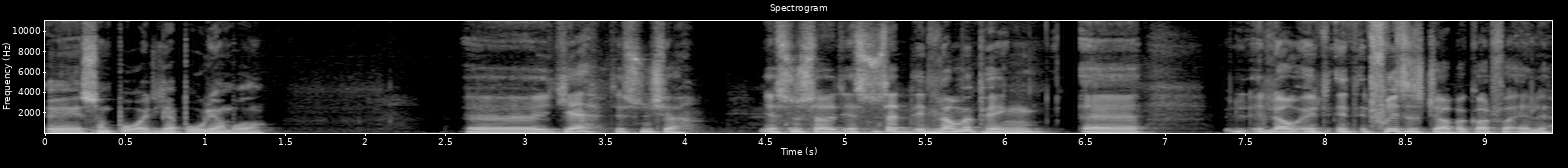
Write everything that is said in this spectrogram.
øh, som bor i de her boligområder? Øh, ja, det synes jeg. Jeg synes, at, jeg synes, at et lommepenge, øh, et, et, et fritidsjob er godt for alle.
